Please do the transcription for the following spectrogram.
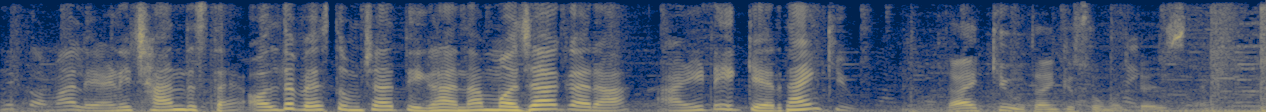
हे कमाल आहे आणि छान दिसत आहे ऑल द बेस्ट तुमच्या तिघांना. मजा करा आणि take care thank you thank you thank you so much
